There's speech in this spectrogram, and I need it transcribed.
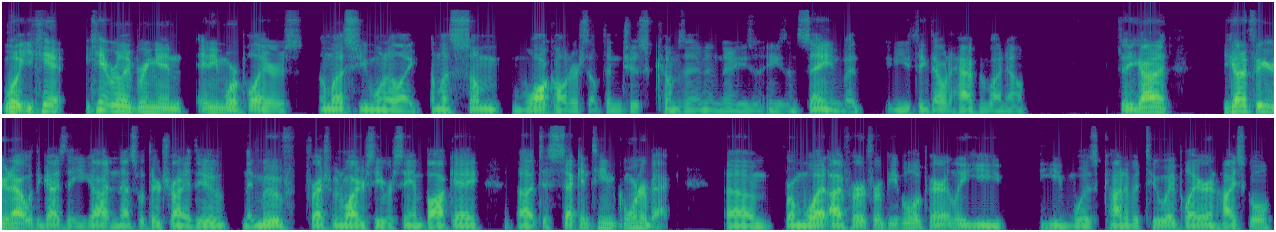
well you can't you can't really bring in any more players unless you want to like unless some walk on or something just comes in and he's he's insane but you think that would have happened by now. So you gotta you gotta figure it out with the guys that you got and that's what they're trying to do. They move freshman wide receiver sam Mbake uh, to second team cornerback. Um, from what i've heard from people apparently he he was kind of a two-way player in high school.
